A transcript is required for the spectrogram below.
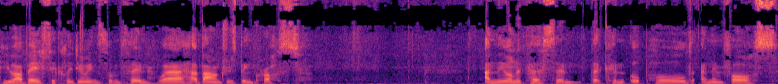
you are basically doing something where a boundary's been crossed. And the only person that can uphold and enforce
